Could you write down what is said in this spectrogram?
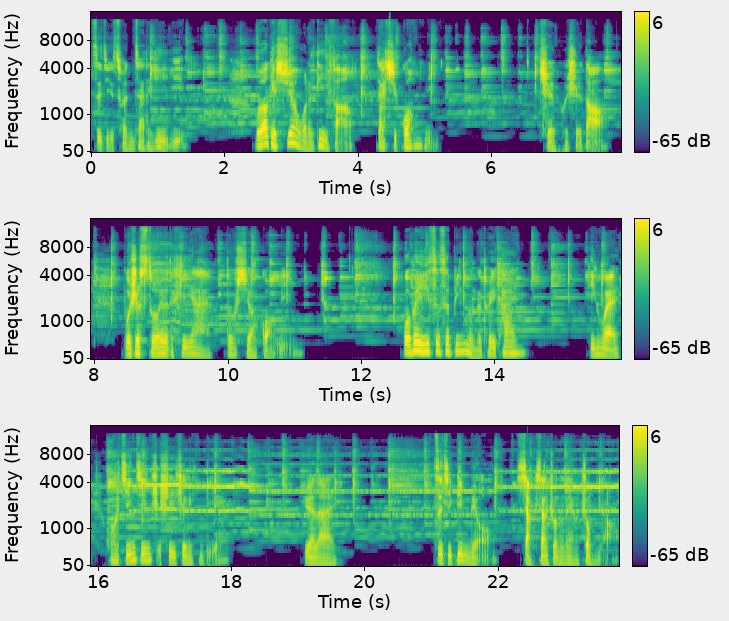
自己存在的意义。我要给需要我的地方带去光明，却不知道，不是所有的黑暗都需要光明。我被一次次冰冷的推开，因为我仅仅只是一只灵蝶。原来，自己并没有想象中的那样重要。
